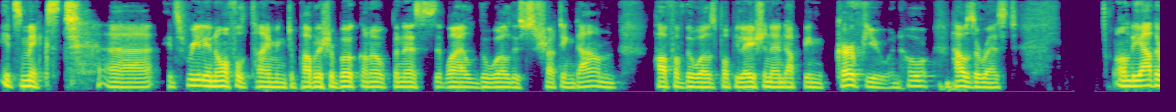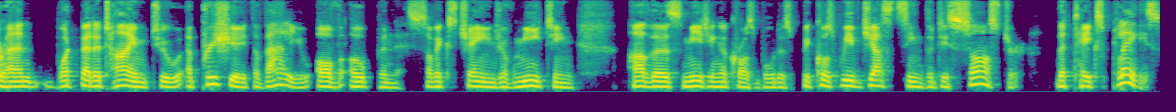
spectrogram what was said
It's mixed. Uh, it's really an awful timing to publish a book on openness while the world is shutting down. Half of the world's population end up in curfew and ho- house arrest. On the other hand, what better time to appreciate the value of openness, of exchange, of meeting others, meeting across borders, because we've just seen the disaster that takes place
